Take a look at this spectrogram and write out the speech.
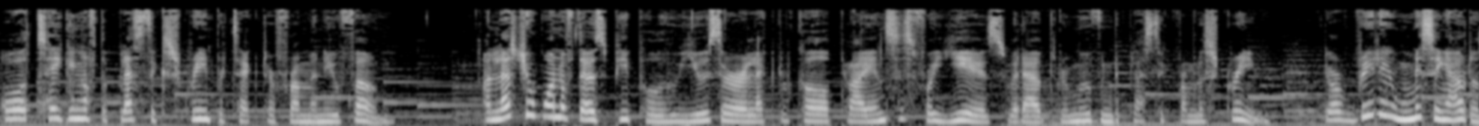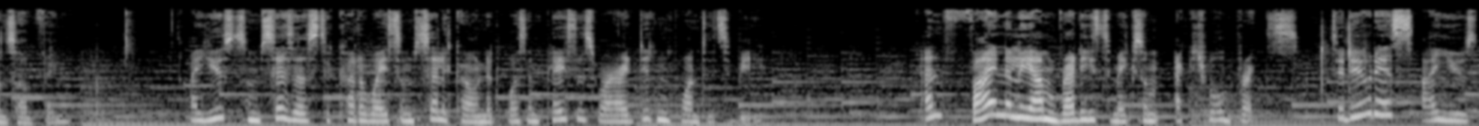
or taking off the plastic screen protector from a new phone. Unless you're one of those people who use their electrical appliances for years without removing the plastic from the screen, you're really missing out on something. I used some scissors to cut away some silicone that was in places where I didn't want it to be. And finally I'm ready to make some actual bricks. To do this, I used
